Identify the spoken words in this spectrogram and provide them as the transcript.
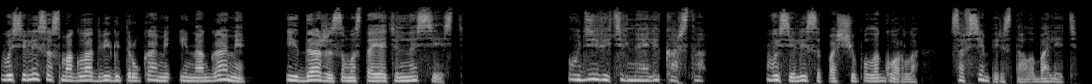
Василиса смогла двигать руками и ногами и даже самостоятельно сесть. «Удивительное лекарство». Василиса пощупала горло, совсем перестала болеть.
